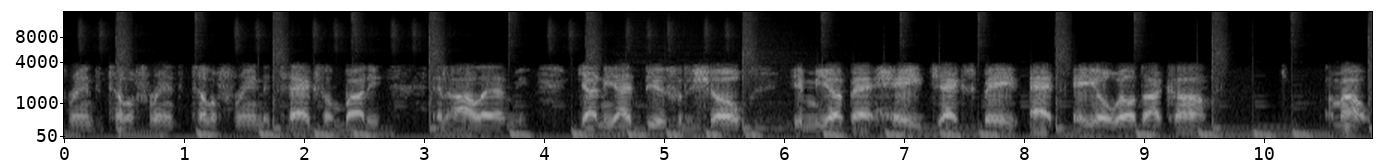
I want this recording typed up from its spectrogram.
friend to tell a friend to tell a friend to tag somebody and holler at me. Got any ideas for the show? Hit me up at heyjackspade at AOL.com. I'm out.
